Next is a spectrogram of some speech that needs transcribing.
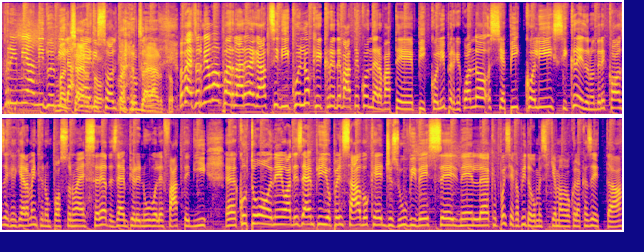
primi anni 2000 Ma e hai certo, risolto il ma problema. certo. Vabbè, torniamo a parlare, ragazzi, di quello che credevate quando eravate piccoli. Perché quando si è piccoli si credono delle cose che chiaramente non possono essere. Ad esempio, le nuvole fatte di eh, cotone. O ad esempio, io pensavo che Gesù vivesse nel. Che poi si è capito come si chiamava quella casetta?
